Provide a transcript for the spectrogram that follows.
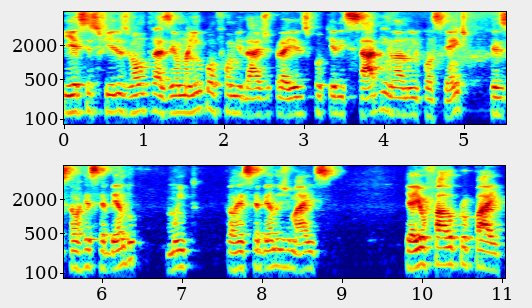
e esses filhos vão trazer uma inconformidade para eles, porque eles sabem lá no inconsciente que eles estão recebendo muito, estão recebendo demais. E aí eu falo para o pai:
